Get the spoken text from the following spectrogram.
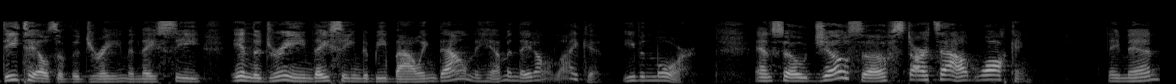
details of the dream and they see in the dream they seem to be bowing down to him and they don't like it even more. And so Joseph starts out walking. Amen.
